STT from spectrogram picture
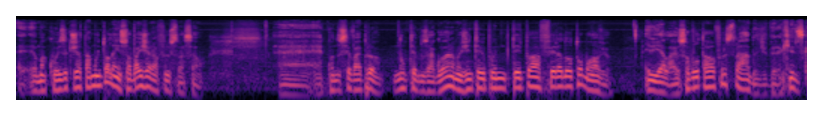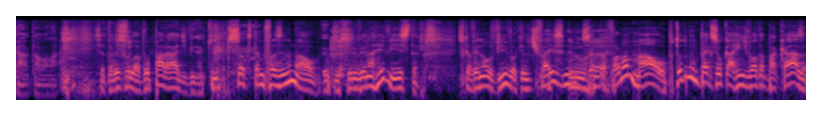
É é uma coisa que já está muito além, só vai gerar frustração. É, é quando você vai para. Não temos agora, mas a gente teve um tempo a feira do automóvel. Eu ia lá, eu só voltava frustrado de ver aqueles caras que estavam lá. Certa vez eu falei, lá, vou parar de vir aqui, porque isso é o que está me fazendo mal. Eu prefiro ver na revista. Você fica vendo ao vivo, aquilo te faz, de certa forma, mal. Todo mundo pega seu carrinho de volta para casa,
